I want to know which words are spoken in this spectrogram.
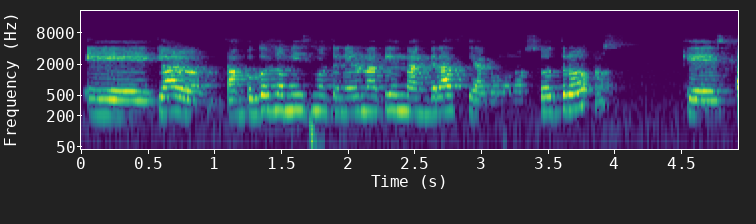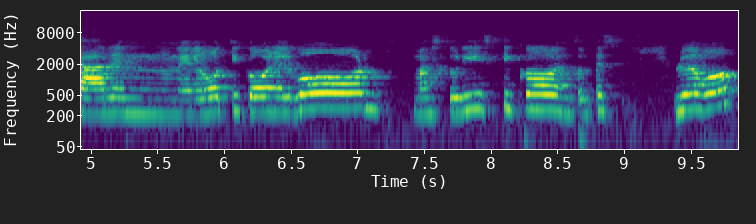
eh, claro, tampoco es lo mismo tener una tienda en Gracia como nosotros que estar en el gótico o en el Born, más turístico. Entonces, luego,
